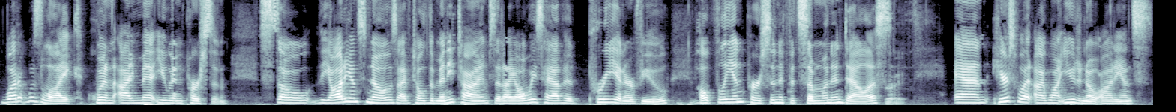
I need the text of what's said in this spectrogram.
what it was like when I met you in person. So the audience knows I've told them many times that I always have a pre interview, mm-hmm. hopefully in person if it's someone in Dallas. Right. And here's what I want you to know, audience.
